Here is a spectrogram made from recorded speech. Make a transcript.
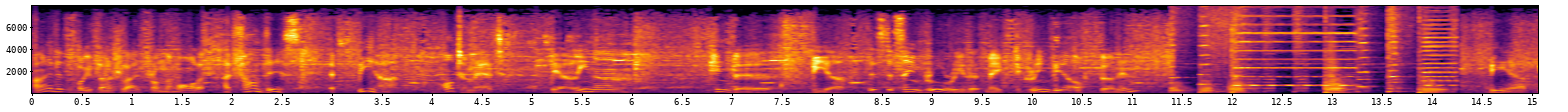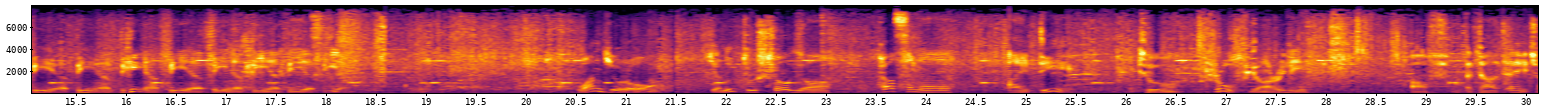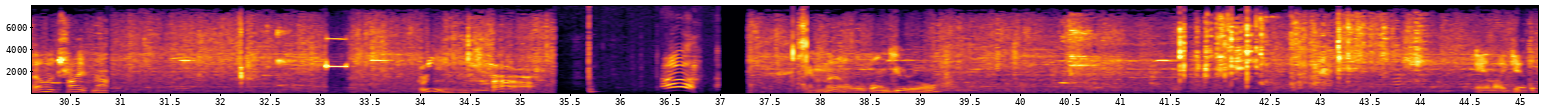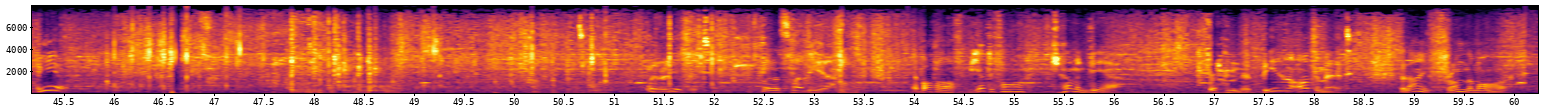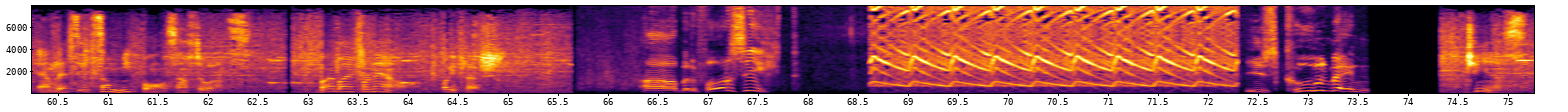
Hi, this is Woggy Flush live from the mall. I found this, a beer automat. Berliner Kindl beer. This is the same brewery that makes the green beer of Berlin. Beer, beer, beer, beer, beer, beer, beer, beer, beer. One euro. You need to show your personal ID to prove you are really of adult age. I will try it now. Green. Ah. Ah! And now one euro. And I get a beer. Where is it? Where's my beer? A bottle of beautiful German beer from the beer automat, live from the mall. And let's eat some meatballs afterwards. Bye bye for now. Bye, Flush. Aber Vorsicht! Ist cool, man. Cheers.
